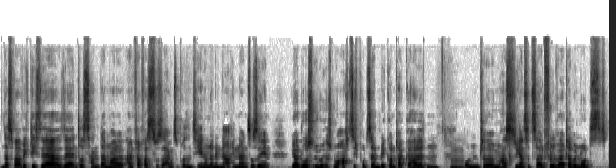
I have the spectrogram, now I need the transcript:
das war wirklich sehr, sehr interessant, da mal einfach was zu sagen, zu präsentieren und dann im Nachhinein zu sehen, ja, du hast übrigens nur 80% Blickkontakt gehalten hm. und ähm, hast die ganze Zeit Füllwörter benutzt.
